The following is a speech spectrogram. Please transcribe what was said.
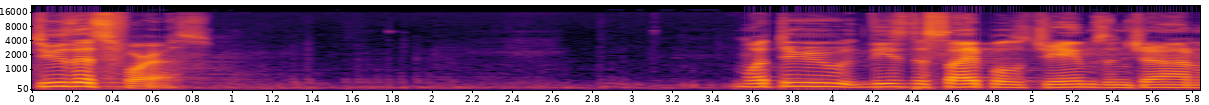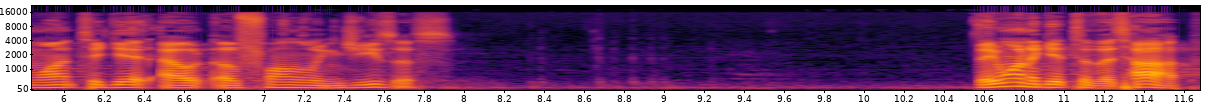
do this for us. What do these disciples, James and John, want to get out of following Jesus? They want to get to the top.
